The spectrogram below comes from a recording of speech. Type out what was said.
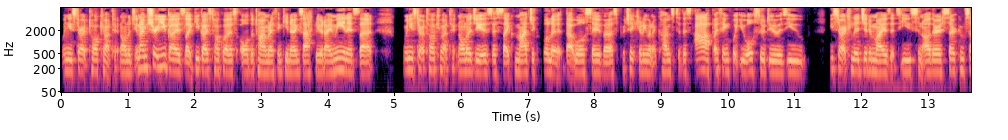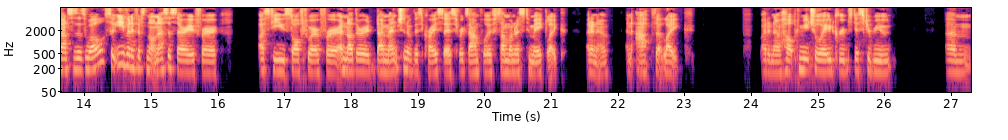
when you start talking about technology, and I'm sure you guys like you guys talk about this all the time, and I think you know exactly what I mean. Is that when you start talking about technology is this like magic bullet that will save us, particularly when it comes to this app. I think what you also do is you you start to legitimize its use in other circumstances as well. So even if it's not necessary for us to use software for another dimension of this crisis, for example, if someone was to make like, I don't know, an app that like, I don't know, helped mutual aid groups distribute um,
